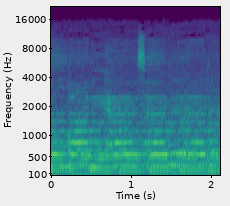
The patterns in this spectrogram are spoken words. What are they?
somebody has had it.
